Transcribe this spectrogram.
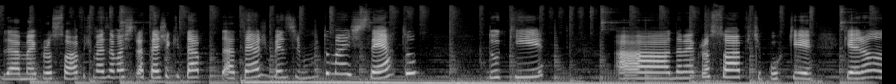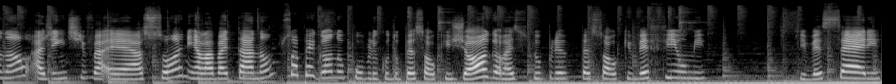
da Microsoft, mas é uma estratégia que dá até às vezes muito mais certo do que a da Microsoft, porque querendo ou não, a gente vai, é, a Sony, ela vai estar tá não só pegando o público do pessoal que joga, mas do pessoal que vê filme, que vê série.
